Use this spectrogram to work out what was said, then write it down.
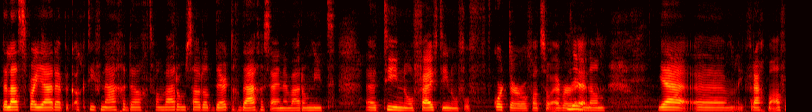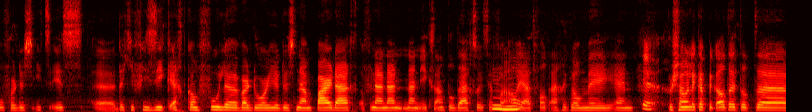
de laatste paar jaren heb ik actief nagedacht van waarom zou dat 30 dagen zijn en waarom niet uh, eh, 10 of 15 of, of korter of whatsoever. En dan ja, ehm, ik vraag me af of er dus iets is uh, dat je fysiek echt kan voelen, waardoor je dus na een paar dagen, of na, na, na een x aantal dagen zoiets hebt van, mhm. oh ja, het valt eigenlijk wel mee. En persoonlijk heb ik altijd dat, uh,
